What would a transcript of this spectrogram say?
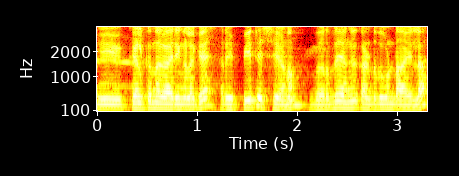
ഈ കേൾക്കുന്ന കാര്യങ്ങളൊക്കെ റിപ്പീറ്റ് ചെയ്യണം. വെറുതെ അങ്ങ് കണ്ടതുകൊണ്ടായില്ല.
